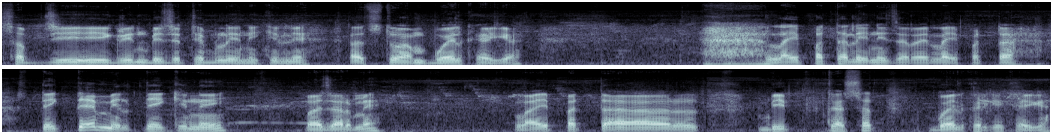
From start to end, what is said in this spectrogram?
सब्ज़ी ग्रीन वेजिटेबल लेने के लिए। आज तो हम बॉयल खाएगा। लाई पत्ता लेने जा रहे लाई पत्ता। देखते हैं, मिलते हैं कि नहीं बाज़ार में। लाई पत्ता और बीफ का साथ बॉयल करके खाएगा।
